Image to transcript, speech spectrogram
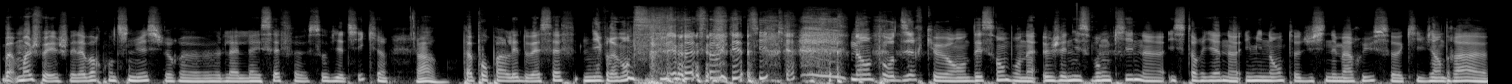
Bah, moi, je vais, je vais d'abord continuer sur euh, la, la SF soviétique. Ah, pas pour parler de SF ni vraiment de cinéma soviétique. non, pour dire qu'en décembre, on a Eugénie Svonkin, historienne éminente du cinéma russe, qui viendra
